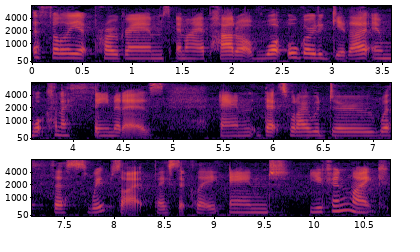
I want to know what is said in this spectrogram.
affiliate programs am i a part of? What all go together and what can i theme it as? And that's what i would do with this website basically. And you can like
